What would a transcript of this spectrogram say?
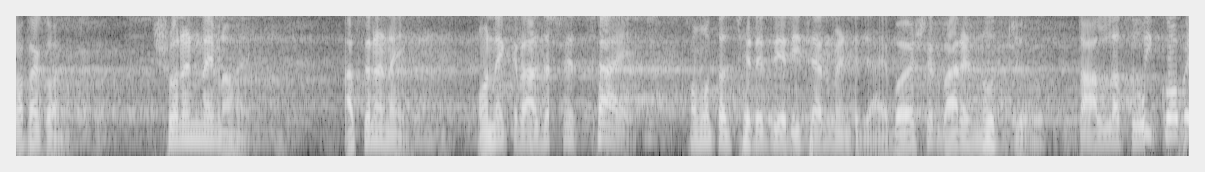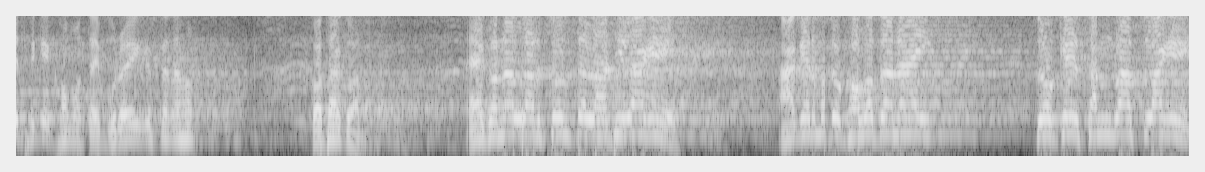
কথা কন, শোনেন নাই মনে হয়? আছে না নাই? অনেক রাজা স্বেচ্ছায় ক্ষমতা ছেড়ে দিয়ে রিটায়ারমেন্টে যায়, বয়সের ভারে নুজ্জ তা আল্লাহ তো ওই কবে থেকে ক্ষমতায়? বুড়ো হয়ে গেছে না? কথা কন। এখন আল্লাহর চলতে লাঠি লাগে। আগের মতো ক্ষমতা নাই। চোখে সানগ্লাস লাগে।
